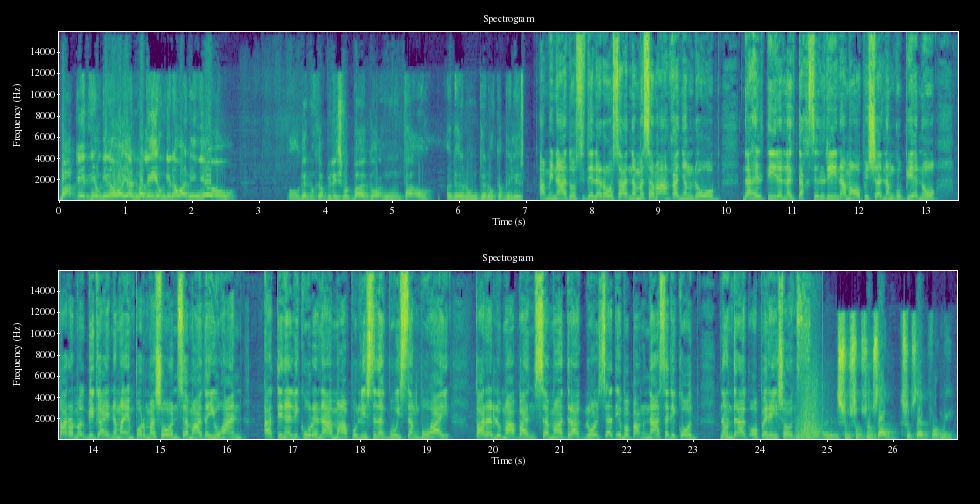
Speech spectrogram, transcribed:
Bakit niyo ginawa yan? Mali yung ginawa ninyo. Oh, ganun kabilis magbago ang tao. Ganun, ganun kabilis. Aminado si De La Rosa na masama ang kanyang loob dahil tila nagtaksil rin ang mga opisyal ng gobyerno para magbigay ng mga impormasyon sa mga dayuhan at tinalikuran na ang mga pulis na nagbuwis ng buhay para lumaban sa mga drug lords at iba pang nasa likod ng drug operations. So, so, so sad. So sad for me.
